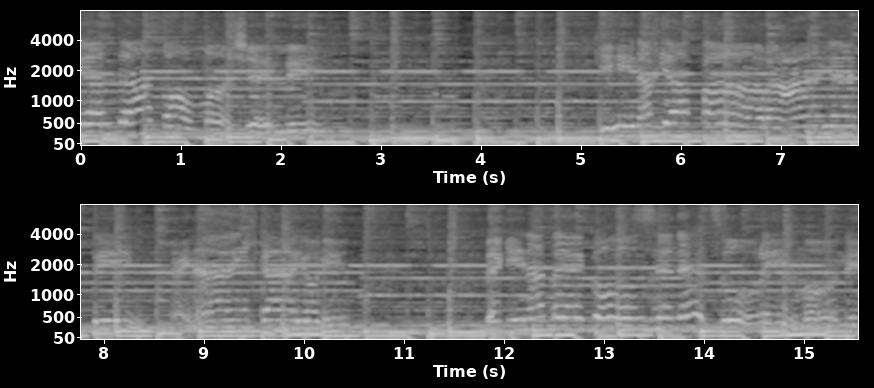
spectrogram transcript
ילדה תומה שלי. כי הינך יפה רעייתי, עינייך כיונים בגינת אגוז הנצורים עונים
